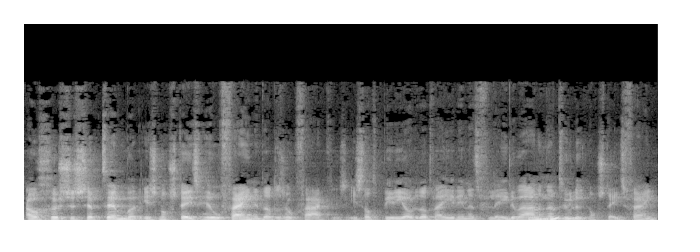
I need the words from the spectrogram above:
augustus, september is nog steeds heel fijn. En dat is ook vaak is, dat de periode dat wij hier in het verleden waren Mhm. natuurlijk. Nog steeds fijn.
